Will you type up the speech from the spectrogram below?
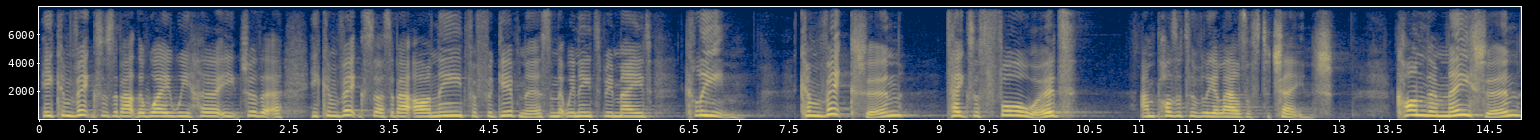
He convicts us about the way we hurt each other. He convicts us about our need for forgiveness and that we need to be made clean. Conviction takes us forward and positively allows us to change. Condemnation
